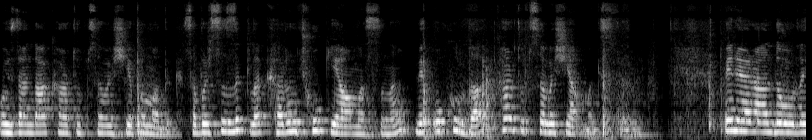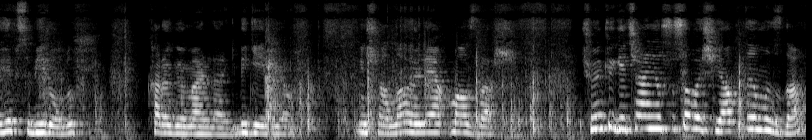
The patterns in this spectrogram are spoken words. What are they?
O yüzden daha kar topu savaşı yapamadık. Sabırsızlıkla karın çok yağmasını ve okulda kar topu savaşı yapmak istiyorum. Beni herhalde orada hepsi bir olur. Kara gömerler gibi geliyor. İnşallah öyle yapmazlar. Çünkü geçen yıl su savaşı yaptığımızda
